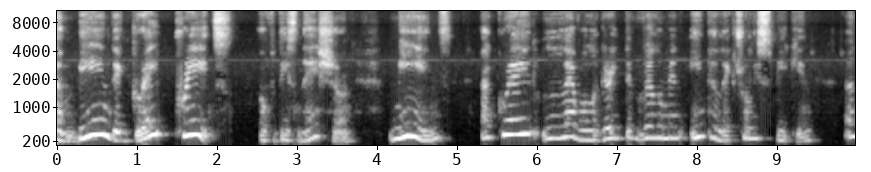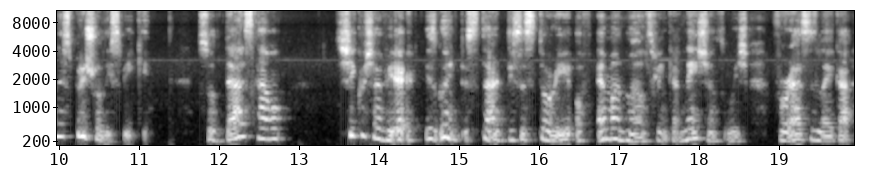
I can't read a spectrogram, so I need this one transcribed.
And being the great priests of this nation means a great level, a great development, intellectually speaking and spiritually speaking. So that's how Chico Xavier is going to start this story of Emmanuel's reincarnations, which for us is like a,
